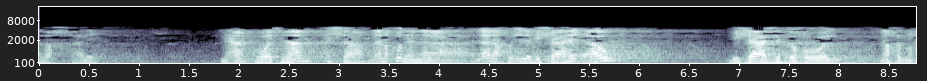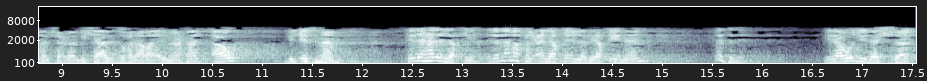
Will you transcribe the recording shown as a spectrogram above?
الأخ عليه نعم هو إتمام الشهر. لا نقول أن لا نأخذ إلا بشاهد أو بشاهد الدخول نأخذ من خلال شعبان بشاهد الدخول على رأي الإمام أحمد أو بالإتمام. إذا هذا اليقين. إذا لا نخرج عن اليقين إلا بيقين مثله. إذا وجد الشك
